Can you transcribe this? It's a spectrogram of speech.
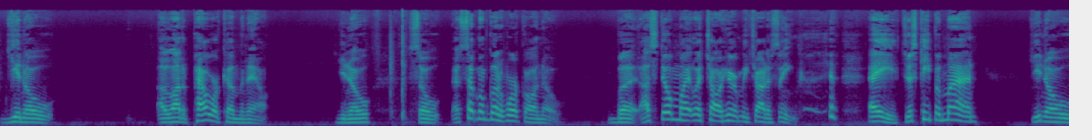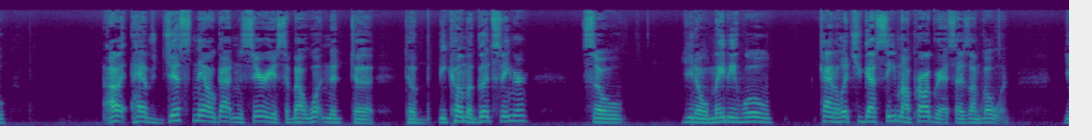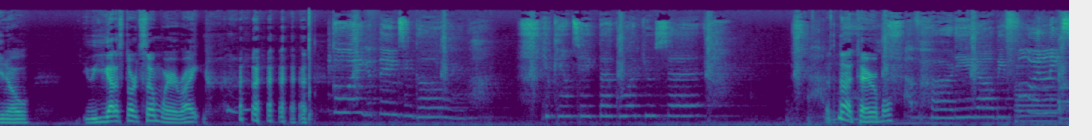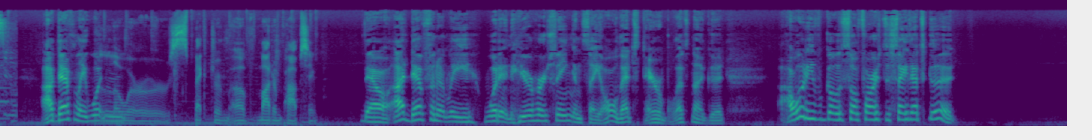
you know, a lot of power coming out, you know. So that's something I'm going to work on, though. But I still might let y'all hear me try to sing. hey, just keep in mind, you know, I have just now gotten serious about wanting to to, to become a good singer. So, you know, maybe we'll kind of let you guys see my progress as I'm going. You know, you, you got to start somewhere, right? Take away your things and go. You can't take back what you said. That's not terrible. I've heard it all before at least a I definitely wouldn't. Lower spectrum of modern pop sing. Now, I definitely wouldn't hear her sing and say, "Oh, that's terrible. That's not good." I wouldn't even go so far as to say that's good.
